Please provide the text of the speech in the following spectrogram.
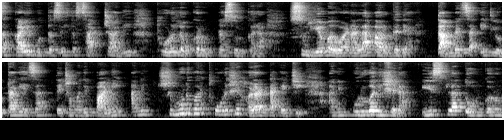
सकाळी होत असेल तर सातच्या आधी थोडं लवकर उठणं सुरू करा. सूर्य भगवानाला अर्घ द्या. तांब्याचा एक लोटा घ्यायचा त्याच्यामध्ये पाणी आणि चिमूटभर थोडीशी हळद टाकायची आणि पूर्व दिशेला ईस्टला तोंड करून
